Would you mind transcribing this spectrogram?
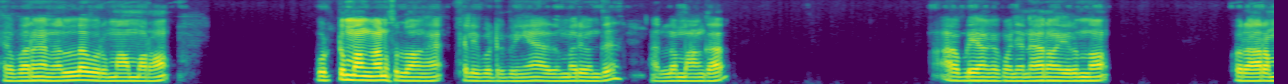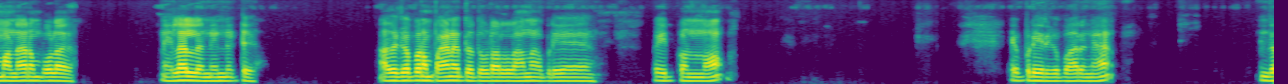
இதை பாருங்கள் நல்ல ஒரு மாமரம். ஒட்டு மாங்கான்னு சொல்லுவாங்க கேள்விப்பட்டிருப்பீங்க. அது மாதிரி வந்து நல்ல மாங்காய். அப்படியே அங்கே கொஞ்சம் நேரம் இருந்தோம். ஒரு அரை மணி நேரம் போல் நிழலில் நின்றுட்டு அதுக்கப்புறம் பயணத்தை தொடரலான்னு அப்படியே வெயிட் பண்ணோம். எப்படி இருக்குது பாருங்கள் இந்த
